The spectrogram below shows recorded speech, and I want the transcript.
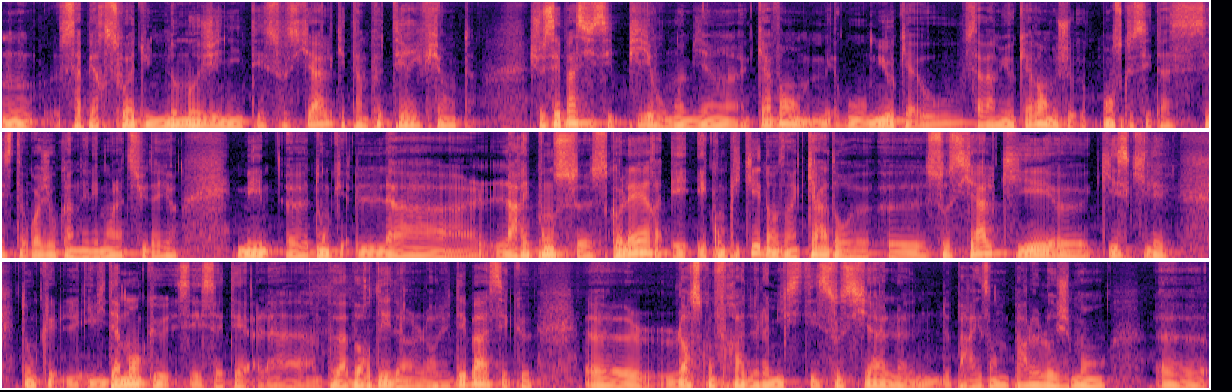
on s'aperçoit d'une homogénéité sociale qui est un peu terrifiante. Je ne sais pas si c'est pire ou moins bien qu'avant, ou mieux ou ça va mieux qu'avant, mais je pense que c'est assez. Moi, j'ai aucun élément là-dessus d'ailleurs. Mais euh, donc la, réponse scolaire est, compliquée dans un cadre euh, social qui est euh, qui est ce qu'il est. Donc évidemment que c'était un peu abordé lors du débat, c'est que lorsqu'on fera de la mixité sociale, par exemple par le logement,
